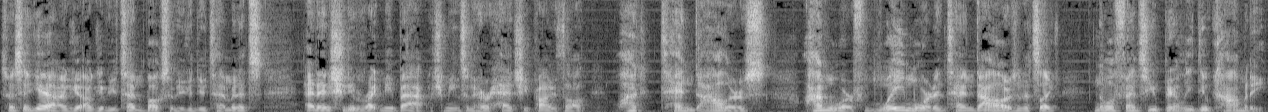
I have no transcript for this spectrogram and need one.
So I said, yeah, I'll give you 10 bucks if you can do 10 minutes. And then she didn't write me back, which means in her head, she probably thought, what? $10? I'm worth way more than $10. And it's like, no offense, you barely do comedy.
